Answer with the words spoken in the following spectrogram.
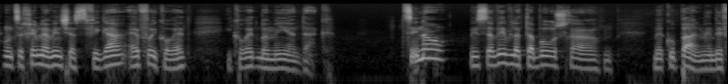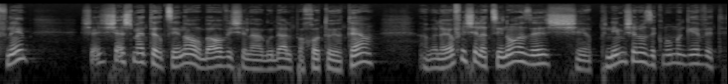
אנחנו צריכים להבין שהספיגה, איפה היא קורית? היא קורית במעי הדק. צינור, מסביב לטבור שלך מקופל מבפנים, שש מטר צינור בעובי של האגודל פחות או יותר, אבל היופי של הצינור הזה, שהפנים שלו זה כמו מגבת,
